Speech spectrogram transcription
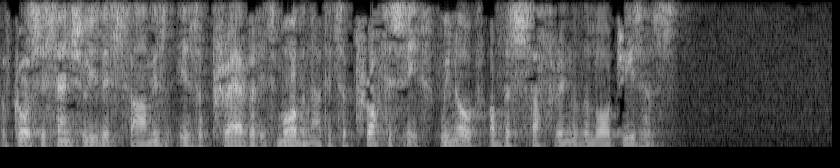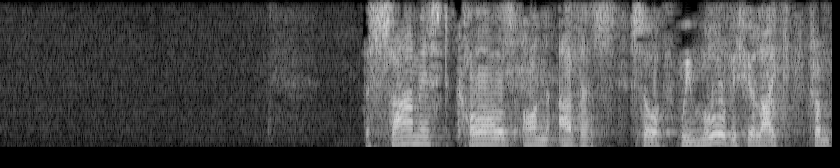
Of course, essentially this psalm is, is a prayer, but it's more than that. It's a prophecy. We know of the suffering of the Lord Jesus. The psalmist calls on others. So we move, if you like, from,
